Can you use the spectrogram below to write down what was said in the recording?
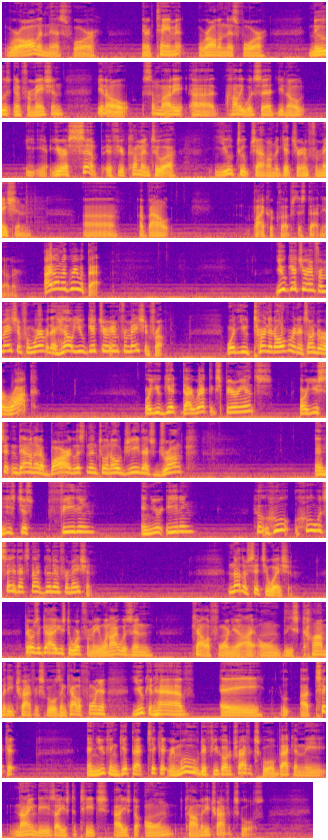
We're all in this for entertainment. We're all in this for news, information you know, somebody, uh, Hollywood said, you know, you're a simp if you're coming to a YouTube channel to get your information uh, about biker clubs, this, that, and the other. I don't agree with that. You get your information from wherever the hell you get your information from. Whether you turn it over and it's under a rock, or you get direct experience or you're sitting down at a bar listening to an OG that's drunk and he's just feeding and you're eating? Who who who would say that's not good information? Another situation. There was a guy who used to work for me when I was in California. I own these comedy traffic schools. In California, you can have a a ticket and you can get that ticket removed if you go to traffic school. Back in the 90s, I used to teach, I used to own comedy traffic schools.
